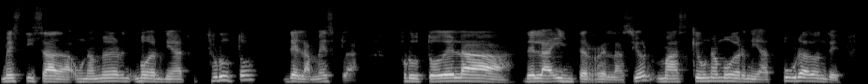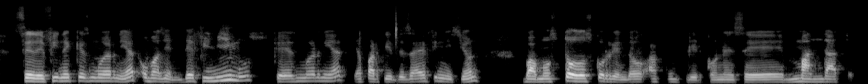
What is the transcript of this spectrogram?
mestizada, una modernidad fruto de la mezcla, fruto de la, de la interrelación, más que una modernidad pura donde se define qué es modernidad, o más bien definimos qué es modernidad y a partir de esa definición vamos todos corriendo a cumplir con ese mandato.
